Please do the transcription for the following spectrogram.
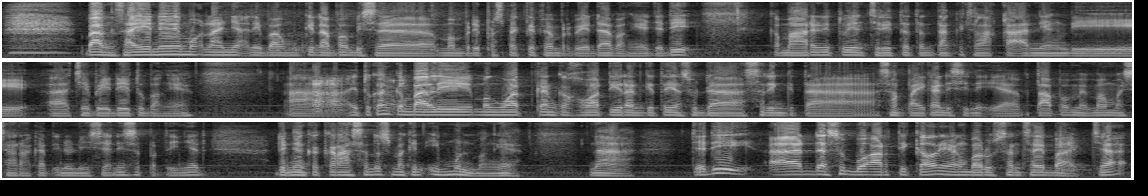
Bang, saya ini mau nanya nih Bang, mungkin Abang bisa memberi perspektif yang berbeda Bang ya. Jadi kemarin itu yang cerita tentang kecelakaan yang di uh, CBD itu Bang ya. Ah, itu kan kembali menguatkan kekhawatiran kita yang sudah sering kita sampaikan di sini ya. Betapa memang masyarakat Indonesia ini sepertinya dengan kekerasan itu semakin imun Bang ya. Nah, jadi ada sebuah artikel yang barusan saya baca.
